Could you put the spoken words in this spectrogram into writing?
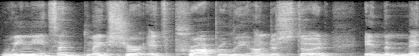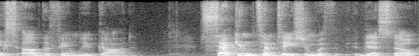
we need to make sure it's properly understood in the mix of the family of God. Second temptation with this, though,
